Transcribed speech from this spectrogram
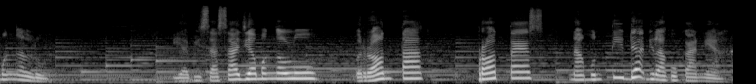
mengeluh. Dia bisa saja mengeluh, berontak, protes, namun tidak dilakukannya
